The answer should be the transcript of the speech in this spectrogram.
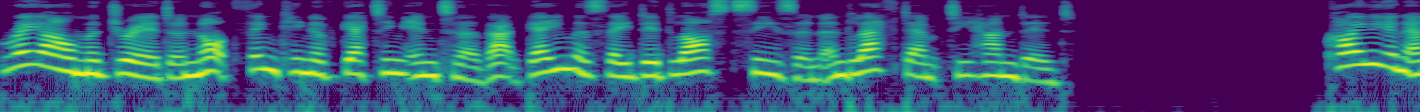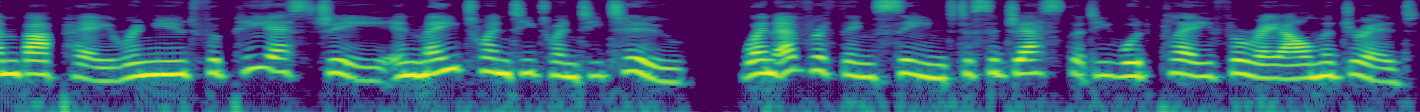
Real Madrid are not thinking of getting into that game as they did last season and left empty-handed. Kylian Mbappe renewed for PSG in May 2022, when everything seemed to suggest that he would play for Real Madrid.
